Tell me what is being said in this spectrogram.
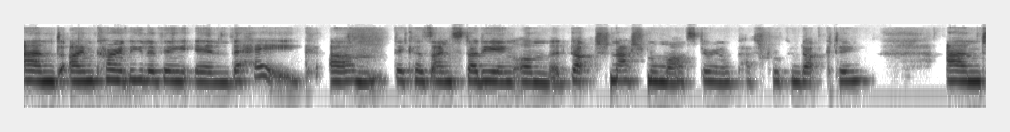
And I'm currently living in The Hague um, because I'm studying on the Dutch National Master in Orchestral Conducting. And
